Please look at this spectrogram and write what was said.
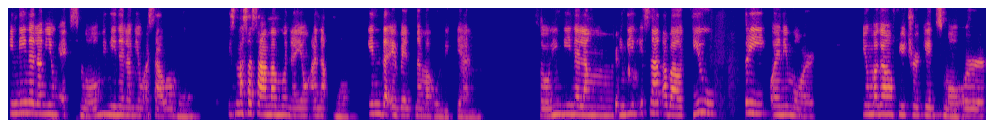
hindi na lang yung ex mo, hindi na lang yung asawa mo, is masasama mo na yung anak mo in the event na maulit yan. So, hindi na lang, hindi, it's not about you three anymore. Yung mga future kids mo or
